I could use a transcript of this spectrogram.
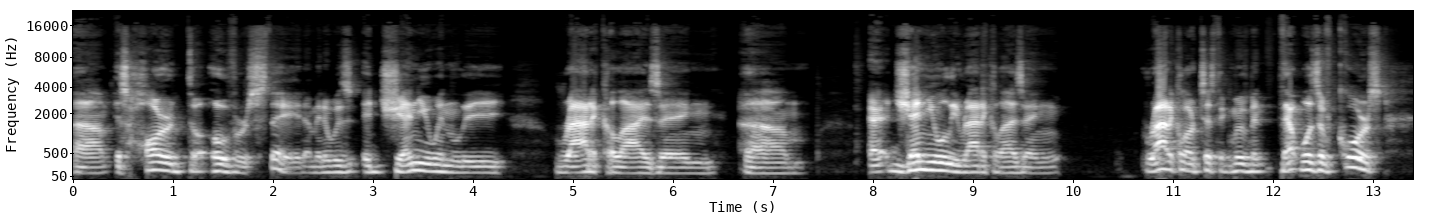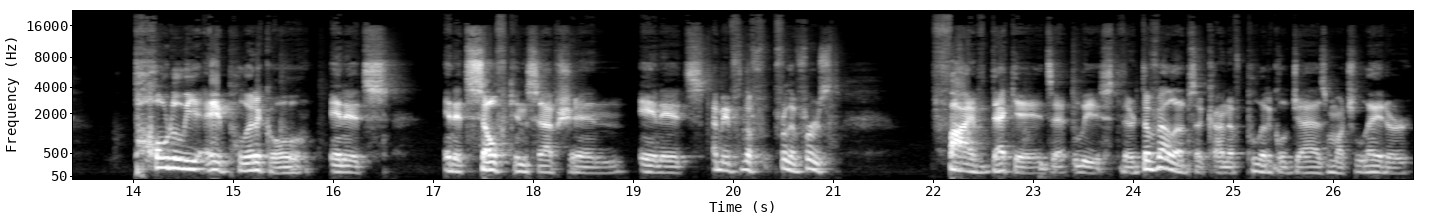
um, is hard to overstate. I mean, it was a genuinely radicalizing, um, genuinely radicalizing, radical artistic movement that was, of course, totally apolitical in its in its self conception, in its I mean for the for the first five decades at least, there develops a kind of political jazz much later,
